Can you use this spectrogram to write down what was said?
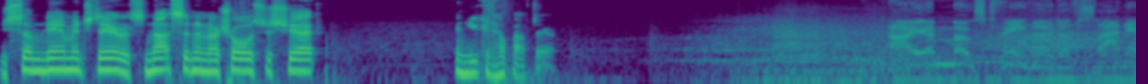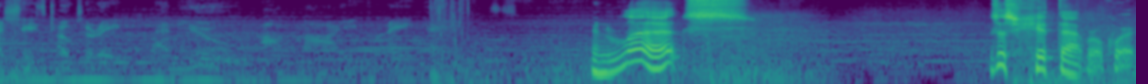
Do some damage there. Let's not sit in our trolls just yet. And you can help out there. And let's let's just hit that real quick.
